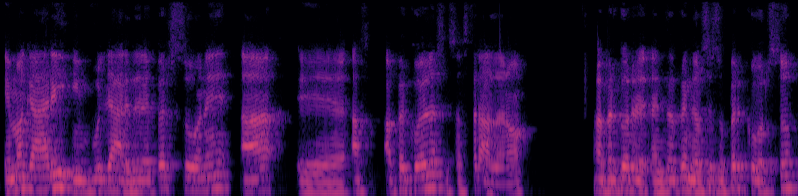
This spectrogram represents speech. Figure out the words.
e magari invogliare delle persone a, eh, a, a percorrere la stessa strada, no? a, percorrere, a intraprendere lo stesso percorso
